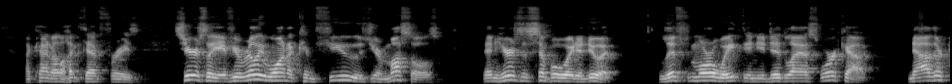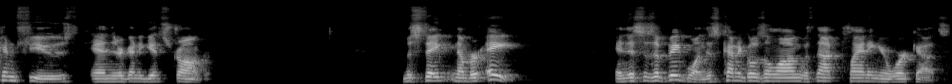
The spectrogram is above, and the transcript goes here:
I kind of like that phrase. Seriously, if you really want to confuse your muscles, then here's a simple way to do it lift more weight than you did last workout. Now they're confused and they're going to get stronger. Mistake number eight, and this is a big one. This kind of goes along with not planning your workouts,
